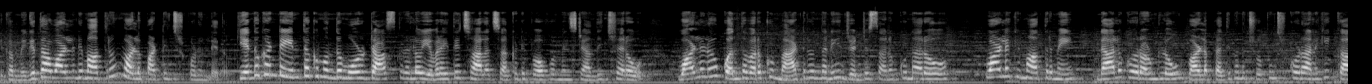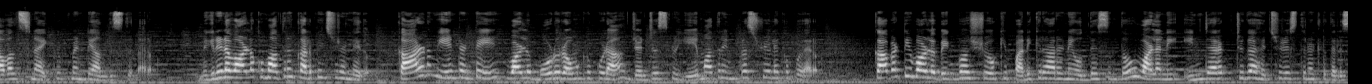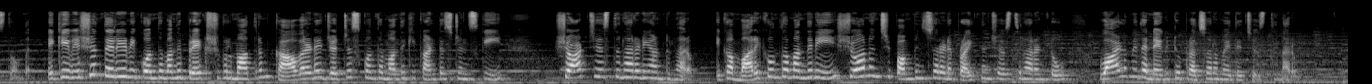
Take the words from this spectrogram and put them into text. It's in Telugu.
ఇక మిగతా వాళ్ళని మాత్రం వాళ్ళు పట్టించుకోవడం లేదు. ఎందుకంటే ఇంతకు ముందు మూడు టాస్క్లలో ఎవరైతే చాలా చక్కటి పర్ఫార్మెన్స్ని అందించారో వాళ్ళలో కొంతవరకు మ్యాటర్ ఉందని జడ్జెస్ అనుకున్నారో వాళ్ళకి మాత్రమే నాలుగో రౌండ్లో వాళ్ళ ప్రతిభను చూపించుకోవడానికి కావాల్సిన ఎక్విప్మెంట్ని అందిస్తున్నారు. మిగిలిన వాళ్ళకు మాత్రం కల్పించడం లేదు. కారణం ఏంటంటే వాళ్ళు మూడు రౌండ్లు కూడా జడ్జెస్ను ఏమాత్రం ఇంప్రెస్ చేయలేకపోయారు. కాబట్టి వాళ్ళు బిగ్ బాస్ షోకి పనికిరారనే ఉద్దేశంతో వాళ్ళని ఇండైరెక్ట్గా హెచ్చరిస్తున్నట్లు తెలుస్తోంది. ఇక ఈ విషయం తెలియని కొంతమంది ప్రేక్షకులు మాత్రం కావాలనే జడ్జెస్ కొంతమందికి కంటెస్టెంట్స్కి షార్ట్ చేస్తున్నారని అంటున్నారు. ఇక మరికొంతమందిని షో నుంచి పంపించాలనే ప్రయత్నం చేస్తున్నారంటూ వాళ్ళ మీద నెగిటివ్ ప్రచారం అయితే చేస్తున్నారు.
